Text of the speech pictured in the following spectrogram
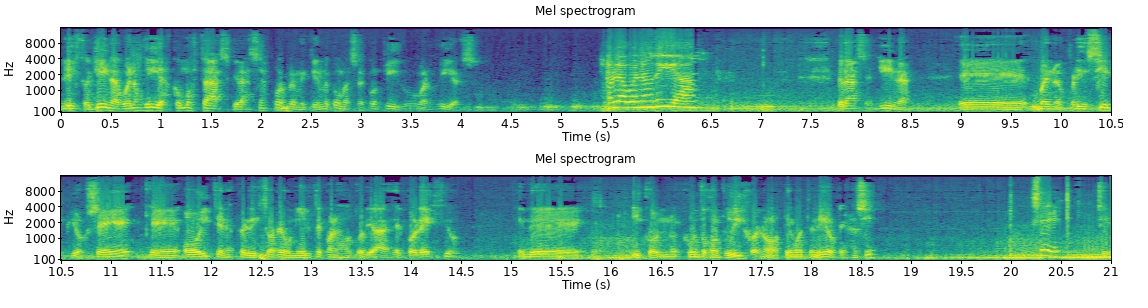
Listo. Gina, buenos días. ¿Cómo estás? Gracias por permitirme conversar contigo. Buenos días. Hola, buenos días. Gracias, Gina. Eh, bueno, en principio, sé que hoy tienes previsto reunirte con las autoridades del colegio y con, junto con tu hijo, ¿no? Tengo entendido que es así. Sí. Sí.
